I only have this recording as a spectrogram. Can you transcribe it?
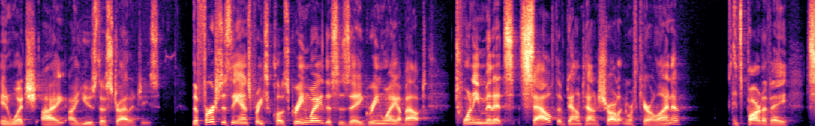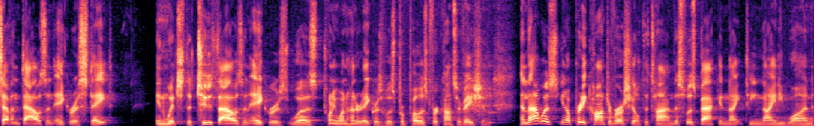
in which I, I use those strategies. The first is the Ann Springs Close Greenway. This is a greenway about 20 minutes south of downtown Charlotte, North Carolina. It's part of a 7,000 acre estate in which the 2,000 acres was, 2,100 acres was proposed for conservation. And that was, you know, pretty controversial at the time. This was back in 1991,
